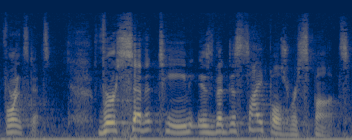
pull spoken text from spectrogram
For instance, verse 17 is the disciples' response.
